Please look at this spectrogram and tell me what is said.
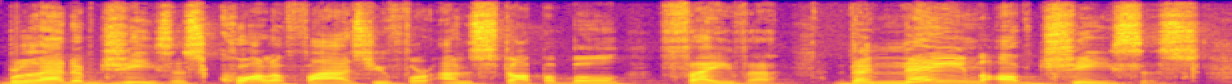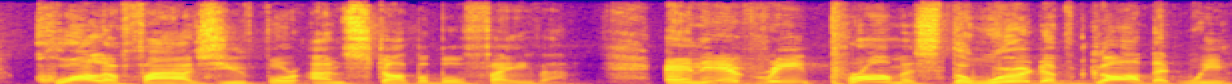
blood of Jesus qualifies you for unstoppable favor. The name of Jesus qualifies you for unstoppable favor. And every promise, the word of God that we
